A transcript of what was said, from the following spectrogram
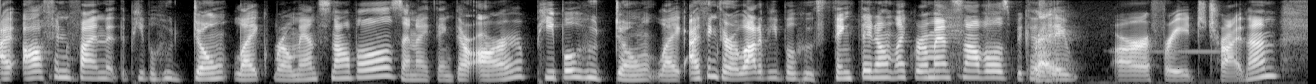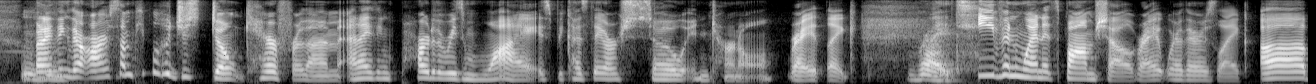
I often find that the people who don't like romance novels and I think there are people who don't like I think there are a lot of people who think they don't like romance novels because Right. they are afraid to try them. But I Mhm. think there are some people who just don't care for them and I think part of the reason why is because they are so internal, right? Like right. even when it's bombshell, right? Where there's like a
